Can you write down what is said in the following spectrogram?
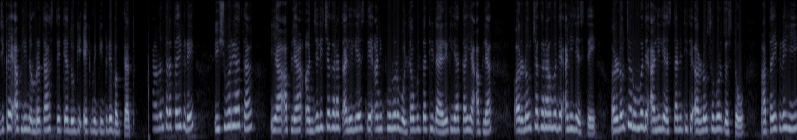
जी काही आपली नम्रता असते त्या दोघी एकमेकींकडे बघतात. त्यानंतर आता इकडे ईश्वरी आता या आपल्या अंजलीच्या घरात आलेली असते आणि फोनवर बोलता बोलता ती डायरेक्टली आता या आपल्या अर्णवच्या घरामध्ये आलेली असते. अर्णवच्या रूममध्ये आलेली असताना तिथे अर्णव समोरच असतो. आता इकडे ही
